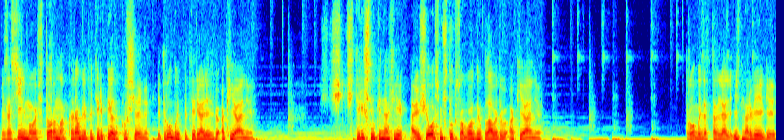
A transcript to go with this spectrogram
Из-за сильного шторма корабль потерпел крушение, и трубы потерялись в океане. Четыре штуки нашли, а еще восемь штук свободно плавают в океане. Трубы доставляли из Норвегии,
